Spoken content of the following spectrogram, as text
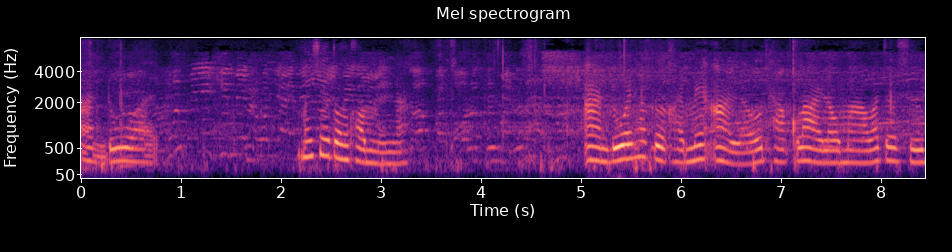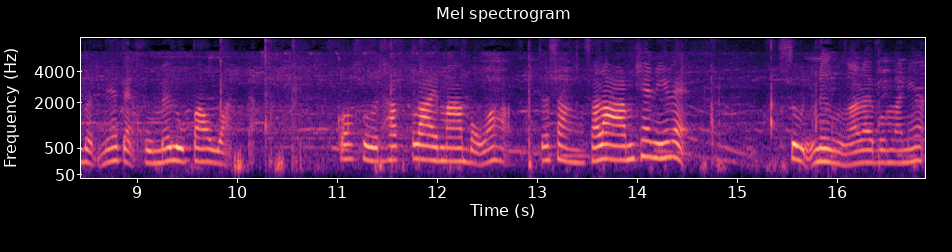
อ่านด้วย ไม่ใช่ตรงคอมเมนต์นะ อ่านด้วยถ้าเกิดใครไม่อ่านแล้วทักไลน์เรามาว่าจะซื้อแบบนี้แต่คุณไม่รู้ประวัติอะก็คือทักไลน์มาบอกว่า จะสั่งสลามแค่นี้แหละ สูตรหนึ่งอะไรประมาณเนี้ย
